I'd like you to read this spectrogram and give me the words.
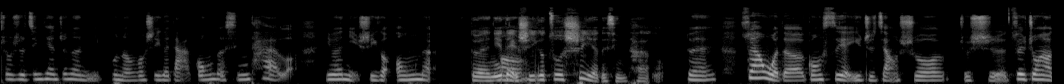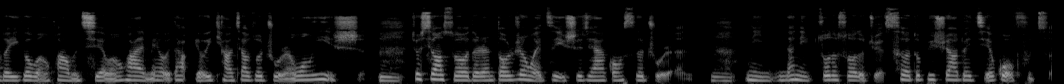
就是今天真的你不能够是一个打工的心态了，因为你是一个 owner，对你得是一个做事业的心态了。对，虽然我的公司也一直讲说，就是最重要的一个文化，我们企业文化里面有一道有一条叫做主人翁意识，嗯，就希望所有的人都认为自己是这家公司的主人，嗯，你那你做的所有的决策都必须要对结果负责，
